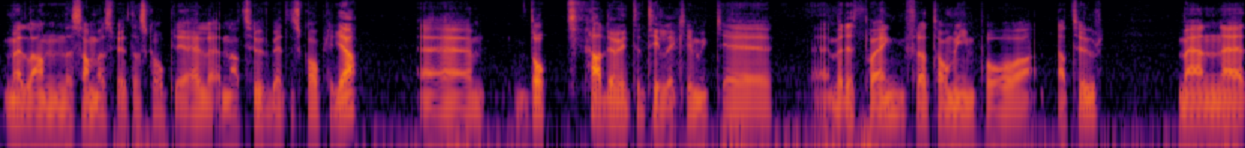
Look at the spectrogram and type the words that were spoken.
mellan det samhällsvetenskapliga eller naturvetenskapliga. Uh, dock hade jag inte tillräckligt mycket uh, meritpoäng för att ta mig in på natur. Men uh,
